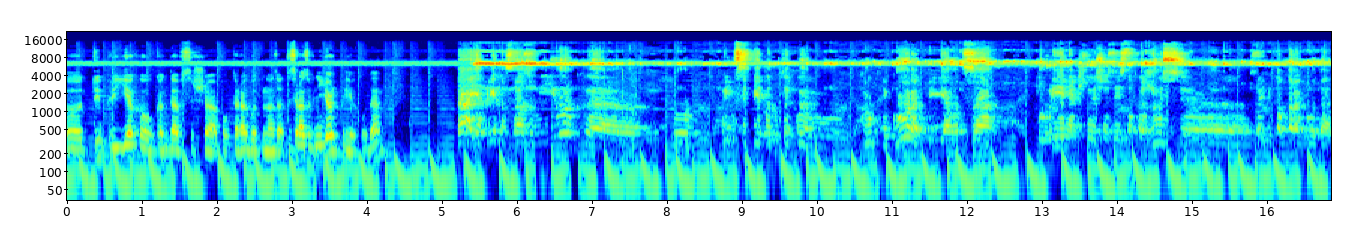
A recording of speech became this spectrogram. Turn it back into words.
Э, ты приехал, когда в США полтора года назад. Ты сразу в Нью-Йорк приехал, да? Да, я приехал сразу в Нью-Йорк. Э, ну, в принципе, это такой крупный город, и я вот за то время, что я сейчас здесь нахожусь, э, за эти полтора года,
